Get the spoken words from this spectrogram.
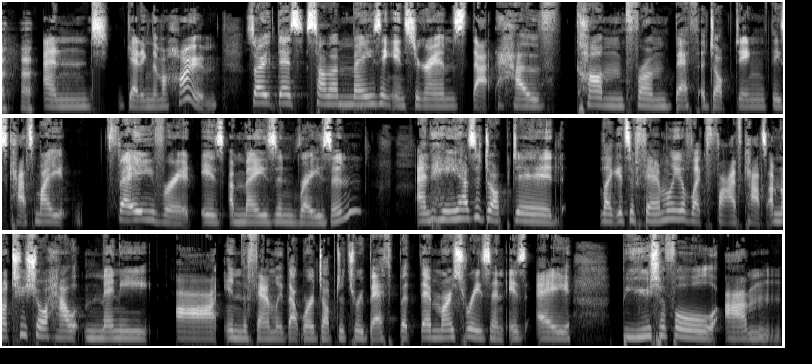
and getting them a home. So there's some amazing Instagrams that have come from Beth adopting these cats. My favorite is Amazing Raisin, and he has adopted like it's a family of like five cats. I'm not too sure how many are in the family that were adopted through Beth, but their most recent is a beautiful um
